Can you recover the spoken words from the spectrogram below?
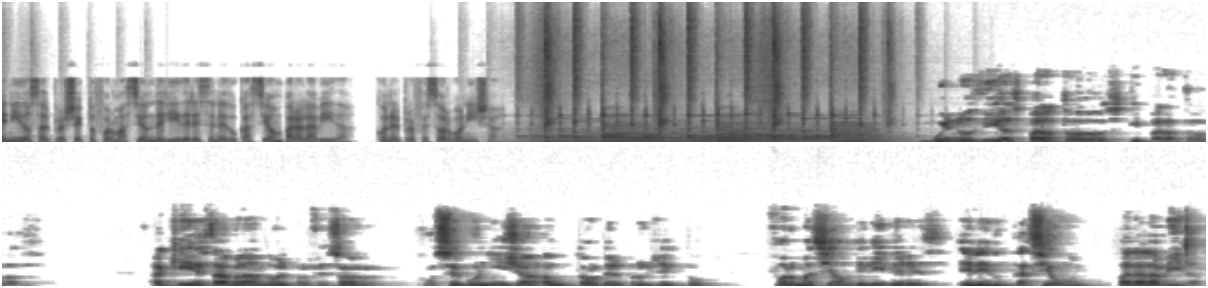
Bienvenidos al proyecto Formación de Líderes en Educación para la Vida, con el profesor Bonilla. Buenos días para todos y para todas. Aquí está hablando el profesor José Bonilla, autor del proyecto Formación de Líderes en Educación para la Vida.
